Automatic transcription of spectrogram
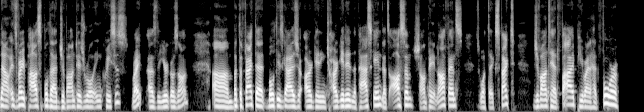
now it's very possible that Javonte's role increases, right, as the year goes on. Um, but the fact that both these guys are getting targeted in the pass game, that's awesome. Sean Payton offense is what to expect. Javonte had five, Perine had four.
